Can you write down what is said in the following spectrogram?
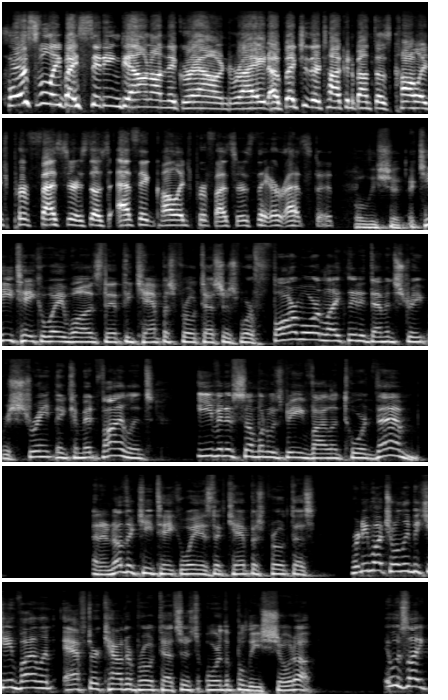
forcefully by sitting down on the ground, right? I bet you they're talking about those college professors, those ethic college professors they arrested. Holy shit. A key takeaway was that the campus protesters were far more likely to demonstrate restraint than commit violence, even if someone was being violent toward them. And another key takeaway is that campus protests pretty much only became violent after counter protesters or the police showed up. It was like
